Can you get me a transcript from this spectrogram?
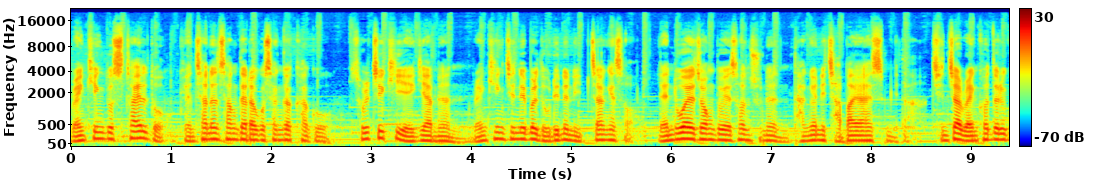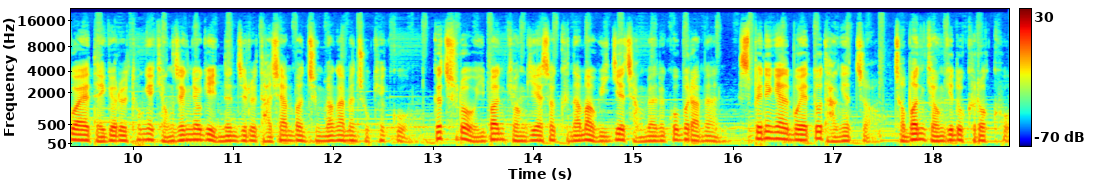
랭킹도 스타일도 괜찮은 상대라고 생각하고 솔직히 얘기하면 랭킹 진입을 노리는 입장에서 랜드웨어 정도의 선수는 당연히 잡아야 했습니다. 진짜 랭커 들과의 대결을 통해 경쟁력이 있는지를 다시 한번 증명하면 좋겠고 끝으로 이번 경기에서 그나마 위기의 장면을 꼽으라면 스피닝 엘보에 또 당했죠. 저번 경기도 그렇고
